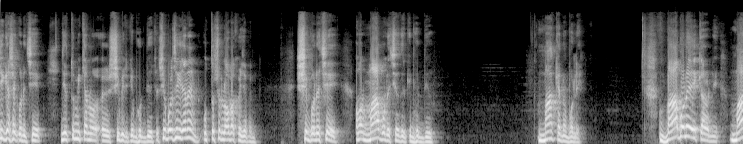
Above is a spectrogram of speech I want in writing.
জিজ্ঞাসা করেছে যে, তুমি কেন শিবিরকে ভোট দিয়েছ? সে বলছে কি জানেন? উত্তর শুনলে অবাক হয়ে যাবেন। সে বলেছে আমার মা বলেছে ওদেরকে ভোট দিও। মা কেন বলে? মা বলে এই কারণে, মা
